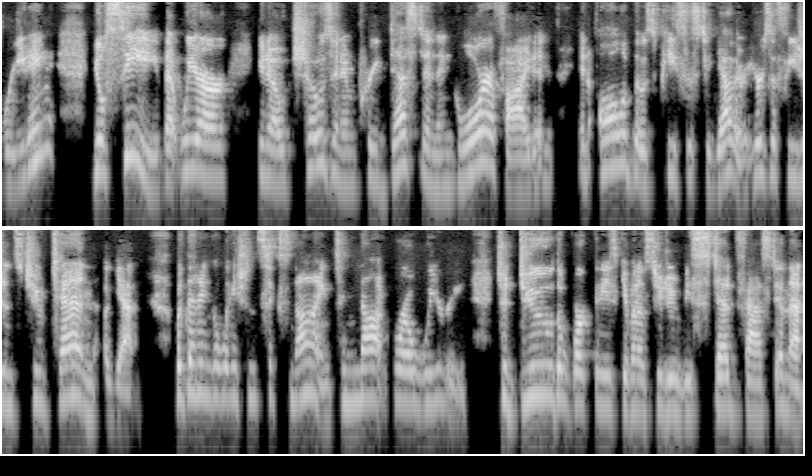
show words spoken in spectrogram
reading you'll see that we are you know chosen and predestined and glorified and and all of those pieces together here's ephesians 2:10 again but then in galatians 6 9 to not grow weary to do the work that he's given us to do be steadfast in that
